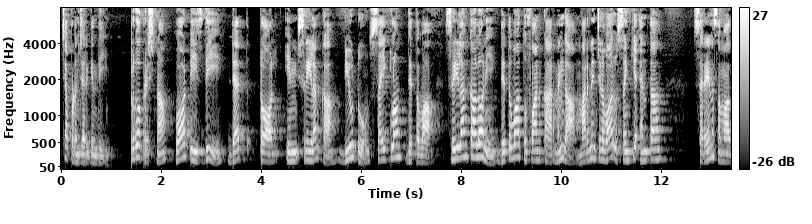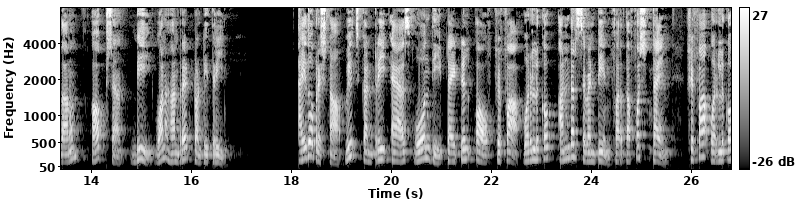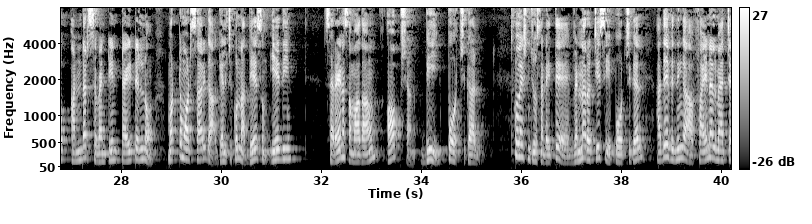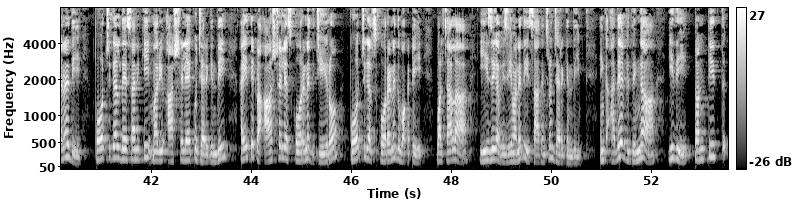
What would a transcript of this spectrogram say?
చెప్పడం జరిగింది. నాలుగో ప్రశ్న what is the death toll in Sri Lanka due to cyclone Ditwah శ్రీలంకలోని Ditwah తుఫాన్ కారణంగా మరణించిన వారు సంఖ్య ఎంత? సరైన సమాధానం? Option B one hundred twenty three. ఐదో ప్రశ్న which country has won the title of FIFA world cup under seventeen for the first time FIFA world cup under seventeen టైటిల్ను మొట్టమొదటిసారిగా గెలుచుకున్న దేశం ఏది? సరైన సమాధానం? Option B Portugal. ఎక్స్ప్లెనేషన్ చూసినట్టయితే విన్నర్ వచ్చేసి పోర్చుగల్. అదే విధంగా ఫైనల్ మ్యాచ్ అనేది పోర్చుగల్ దేశానికి మరియు ఆస్ట్రేలియాకు జరిగింది. అయితే ఇక్కడ ఆస్ట్రేలియా స్కోర్ అనేది జీరో పోర్చుగల్ స్కోర్ అనేది ఒకటి. వాళ్ళు చాలా ఈజీగా విజయం అనేది సాధించడం జరిగింది. ఇంకా అదే విధంగా ఇది ట్వంటీత్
